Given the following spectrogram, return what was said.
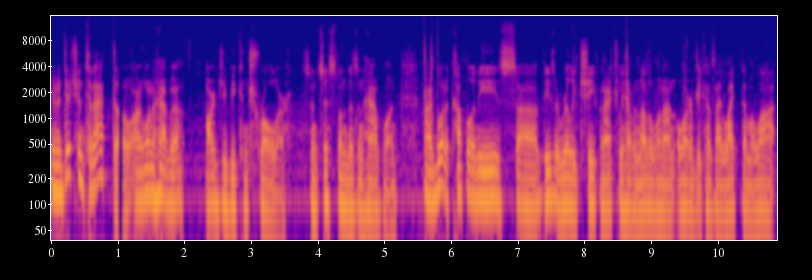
In addition to that though, I want to have a RGB controller since this one doesn't have one. I bought a couple of these. Uh, these are really cheap and I actually have another one on order because I like them a lot.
